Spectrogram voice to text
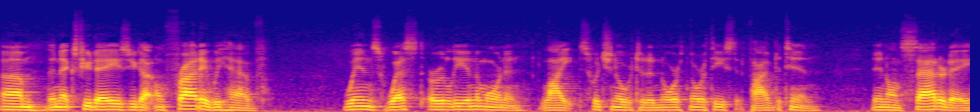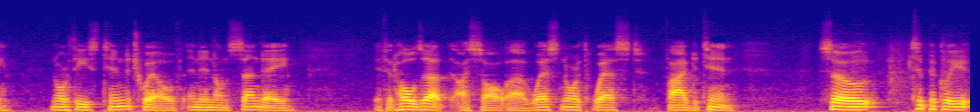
Um, the next few days, you got on Friday we have winds west early in the morning, light, switching over to the north northeast at 5 to 10. Then on Saturday, northeast 10 to 12, and then on Sunday if it holds up, I saw uh, west northwest 5 to 10. So typically,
